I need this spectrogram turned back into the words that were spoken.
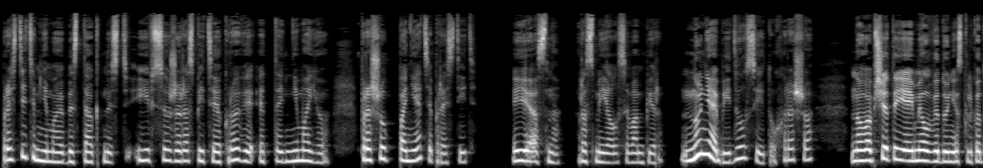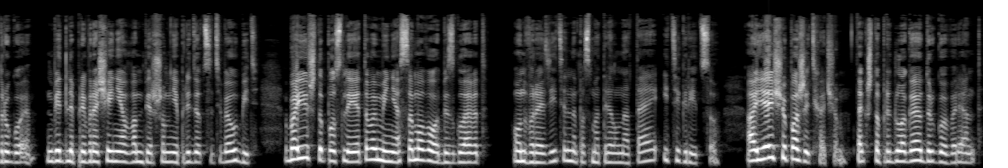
Простите мне мою бестактность, и все же распитие крови – это не мое. Прошу понять и простить». «Ясно», – рассмеялся вампир. «Ну, не обиделся, и то хорошо. Но вообще-то я имел в виду несколько другое. Ведь для превращения в вампиршу мне придется тебя убить. Боюсь, что после этого меня самого обезглавят». Он выразительно посмотрел на Тая и тигрицу. «А я еще пожить хочу, так что предлагаю другой вариант.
